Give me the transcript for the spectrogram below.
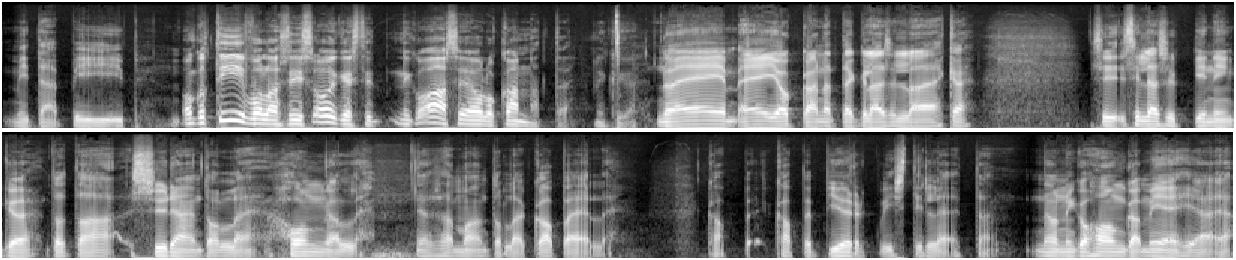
mitä piip. Onko Tiivola siis oikeasti niin AC Oulu kannattaja nykyään? No ei, ei ole kannattaa, kyllä sillä ehkä, si- sillä sykkii niin tota, sydän tolle hongalle ja samaan tolle kapeelle, kappe, kappe Björkvistille, että ne on niin hongamiehiä, ja,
